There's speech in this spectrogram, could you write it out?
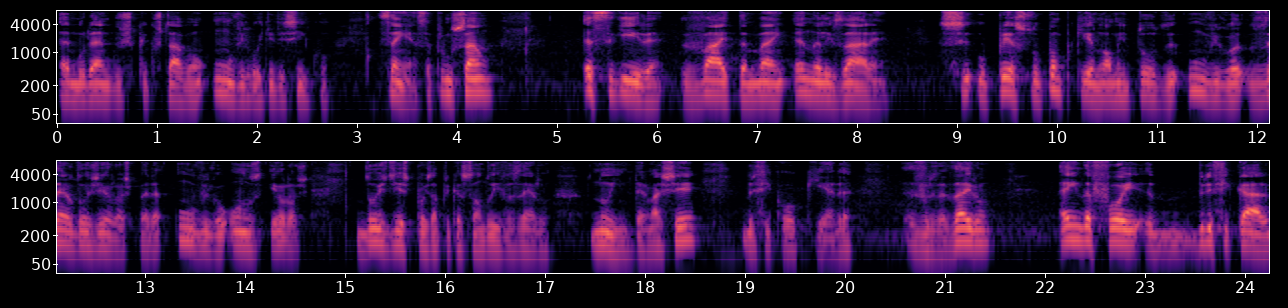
a morangos que custavam 1,85 sem essa promoção. A seguir vai também analisar se o preço do pão pequeno aumentou de 1,02 euros para 1,11 euros dois dias depois da aplicação do IVA zero no Intermarché, verificou que era verdadeiro. Ainda foi verificar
